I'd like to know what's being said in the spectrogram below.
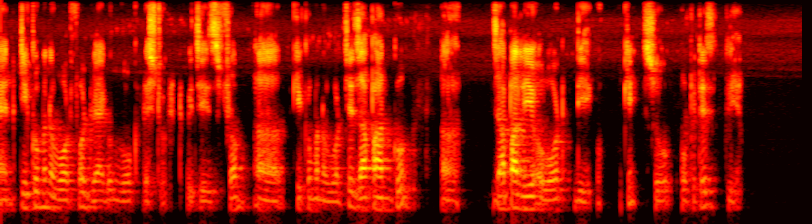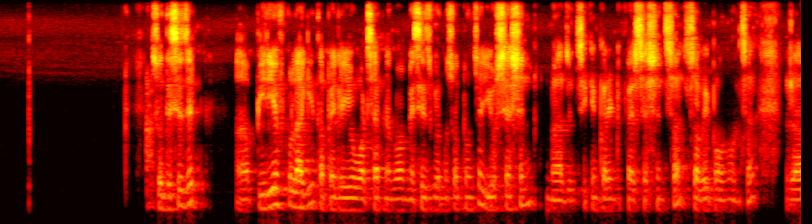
एन्ड किकोमन अवार्ड फर ड्रागन वोक रेस्टुरेन्ट विच इज फ्रम किकोमन अवार्ड चाहिँ जापानको जापानले यो अवार्ड दिएको ओके सो होप इट इज क्लियर सो दिस इज इट पिडिएफको लागि तपाईँले यो वाट्सएप नम्बरमा मेसेज गर्नु सक्नुहुन्छ यो सेसनमा जुन सिक्किम करेन्ट अफेयर सेसन छ सबै पाउनुहुन्छ र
